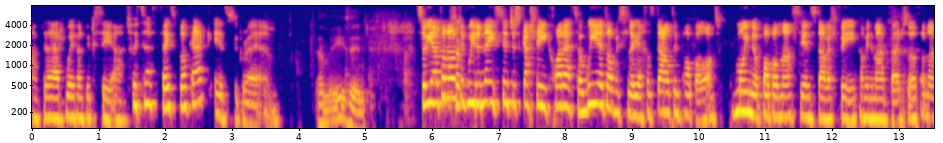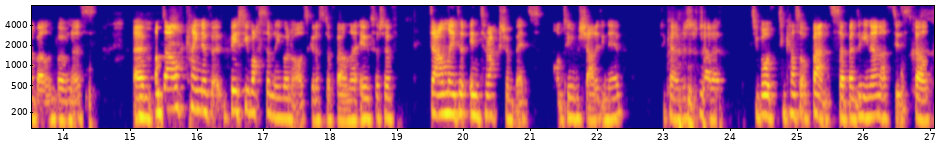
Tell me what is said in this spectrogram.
a fydd e ar wefan y BBC a Twitter, Facebook ag Instagram. Amazing. So ie, yeah, dyna so, wir yn neis, ie, just gallu chwarae eto. Weird, obviously, achos dal dim pobl, ond mwy o bobl nas i yn stafell fi pan fi'n ymarfer, so oedd hwnna'n fel yn bonus. Um, ond dal kind of, beth sy'n wasam ni fod oed gyda stwff fel yna yw sort of dal wneud yr interaction bits, ond ti'n siarad i neb. Ti'n kind of just siarad ti fod, ti'n cael sort of bant ar ben dy hunan a ti'n fel...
